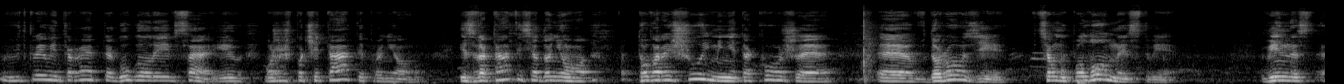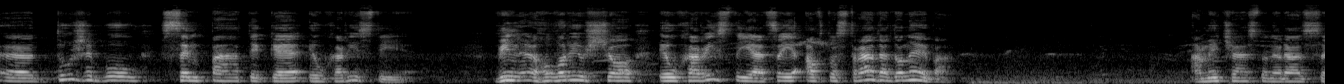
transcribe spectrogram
Відкрив інтернет, Google і все. І можеш почитати про нього і звертатися до нього. Товаришуй мені також е, е, в дорозі, в цьому паломництві. Він е, дуже був симпатик Евхаристії. Він говорив, що Евхаристія це є автострада до неба. А ми часто не раз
